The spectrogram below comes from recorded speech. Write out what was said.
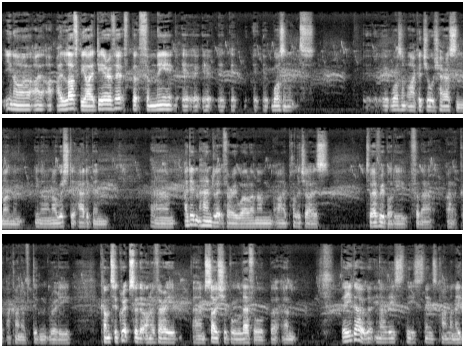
you know, I I, I loved the idea of it, but for me, it it it it, it, it wasn't. It wasn't like a George Harrison moment, you know, and I wished it had been. Um, I didn't handle it very well, and I'm, I apologise to everybody for that. I, I kind of didn't really come to grips with it on a very um, sociable level, but um, there you go. You know, these these things come and they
